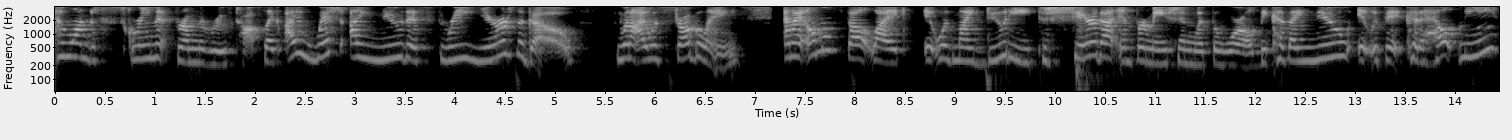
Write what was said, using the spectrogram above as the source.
I wanted to scream it from the rooftops. Like, I wish I knew this three years ago when I was struggling. And I almost felt like it was my duty to share that information with the world because I knew it, if it could help me,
